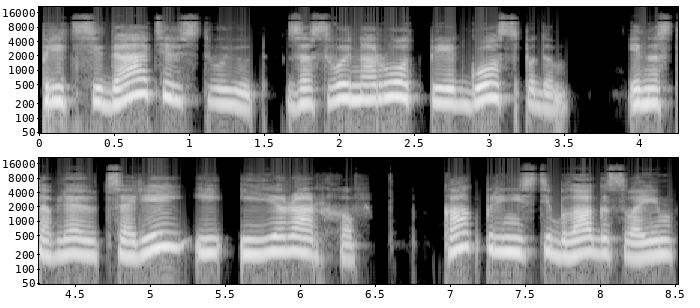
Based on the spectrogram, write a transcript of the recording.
председательствуют за свой народ перед Господом и наставляют царей и иерархов, как принести благо своим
